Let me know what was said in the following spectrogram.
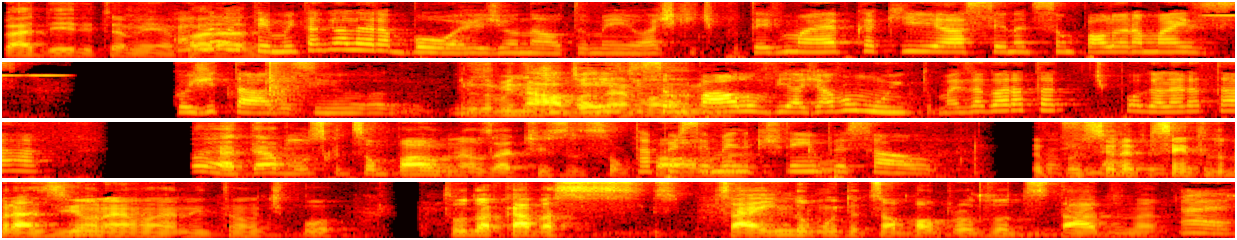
lugar dele também a É, não, parada. e tem muita galera boa regional também. Eu acho que, tipo, teve uma época que a cena de São Paulo era mais cogitada, assim. Predominava, Os DJs né, de São mano? Paulo viajavam muito. Mas agora tá, tipo, a galera tá, É, até a música de São Paulo, né? Os artistas de São tá Paulo. percebendo né? que tem o Tipo, pessoal. da Por ser o epicentro do Brasil, né, mano? Então, tipo, tudo acaba saindo muito de São Paulo para os outros estados, né? É.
